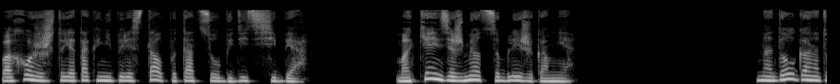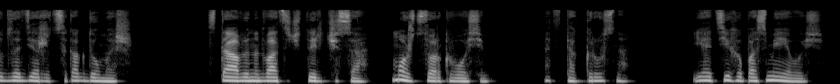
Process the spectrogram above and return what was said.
Похоже, что я так и не перестал пытаться убедить себя. Маккензи жмется ближе ко мне. Надолго она тут задержится, как думаешь? Ставлю на 24 часа, может, 48. Это так грустно. Я тихо посмеиваюсь.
